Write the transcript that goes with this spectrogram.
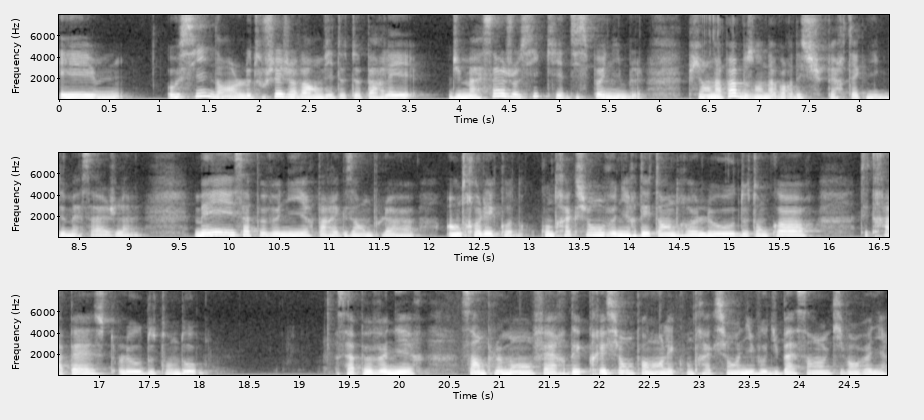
Et aussi dans le toucher, j'avais envie de te parler du massage aussi qui est disponible. Puis on n'a pas besoin d'avoir des super techniques de massage là. Mais ça peut venir par exemple euh, entre les contractions, venir détendre le haut de ton corps, tes trapèzes, le haut de ton dos. Ça peut venir simplement faire des pressions pendant les contractions au niveau du bassin qui vont venir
